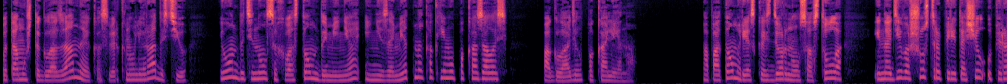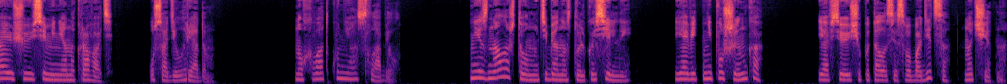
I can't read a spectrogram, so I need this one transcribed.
Потому что глаза Нека сверкнули радостью, и он дотянулся хвостом до меня и незаметно, как ему показалось, погладил по колену. А потом резко сдернул со стула и Надива шустро перетащил упирающуюся меня на кровать, усадил рядом. Но хватку не ослабил. «Не знала, что он у тебя настолько сильный. Я ведь не пушинка». Я все еще пыталась освободиться, но тщетно.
